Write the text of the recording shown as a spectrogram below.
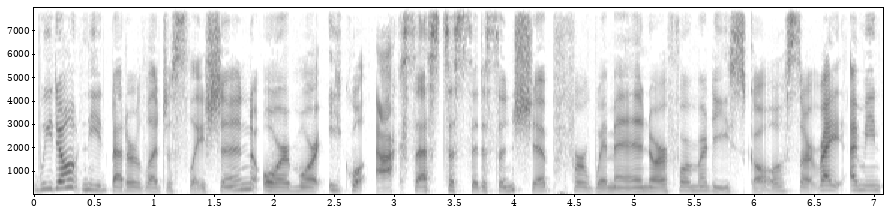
we don't need better legislation or more equal access to citizenship for women or for moriscos, or, right? I mean,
